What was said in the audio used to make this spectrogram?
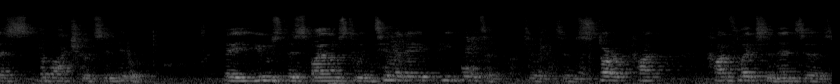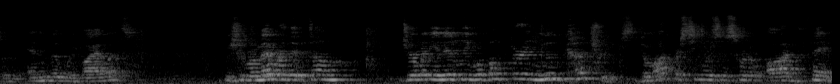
as the black shirts in Italy. They used this violence to intimidate people, to, to, to start con conflicts, and then to sort of end them with violence. We should remember that um, Germany and Italy were both very new countries. Democracy was a sort of odd thing.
